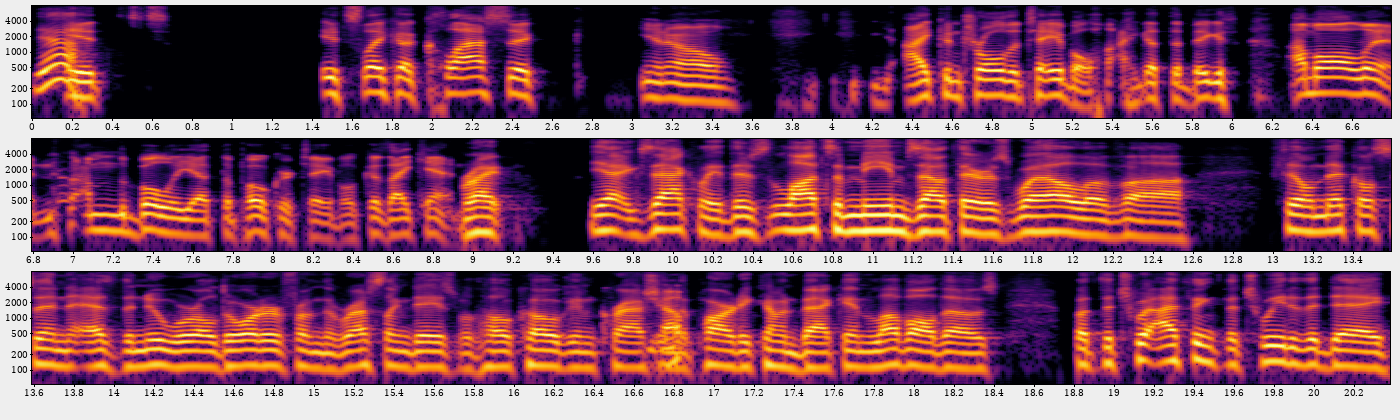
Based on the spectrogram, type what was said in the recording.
yeah, it's it's like a classic, you know, I control the table. I got the biggest. I'm all in. I'm the bully at the poker table because I can. Right. Yeah. Exactly. There's lots of memes out there as well of uh, Phil Mickelson as the New World Order from the wrestling days with Hulk Hogan crashing yep. the party, coming back in. Love all those. But the tweet, I think the tweet of the day,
